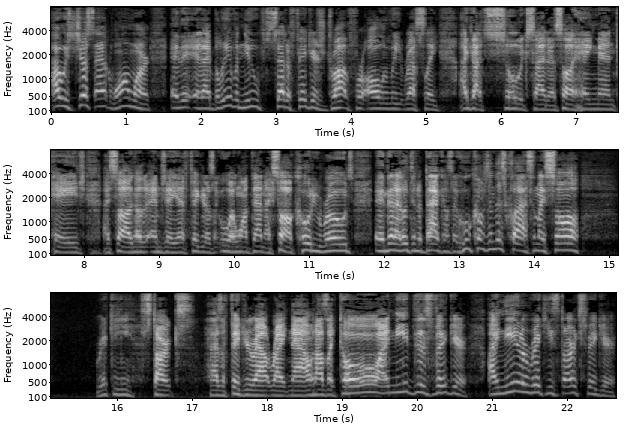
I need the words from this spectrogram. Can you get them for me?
I was just at Walmart and, they, and I believe a new set of figures dropped for All Elite Wrestling. I got so excited. I saw a Hangman Page. I saw another MJF figure. I was like, oh, I want that. And I saw Cody Rhodes. And then I looked in the back. I was like, who comes in this class? And I saw Ricky Starks has a figure out right now. And I was like, oh, I need this figure. I need a Ricky Starks figure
